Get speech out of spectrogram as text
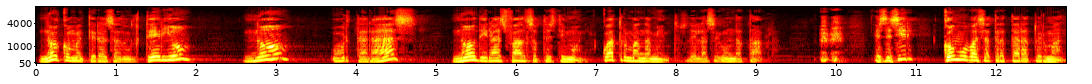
no cometerás adulterio, no hurtarás, no dirás falso testimonio. Cuatro mandamientos de la segunda tabla. Es decir, ¿cómo vas a tratar a tu hermano?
